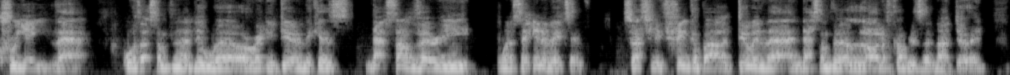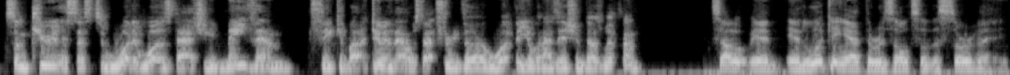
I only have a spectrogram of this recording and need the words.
create that? Or was that something that they were already doing? Because that sounds very, I want to say, innovative. So actually think about doing that, and that's something a lot of companies are not doing. So I'm curious as to what it was that actually made them think about doing that. Was that through the what the organization does with them? So, in, in looking at the results of the survey,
